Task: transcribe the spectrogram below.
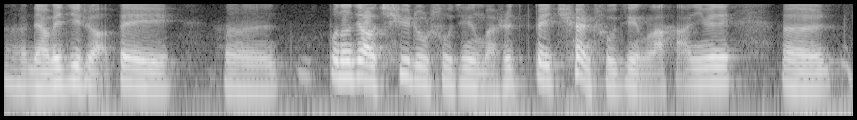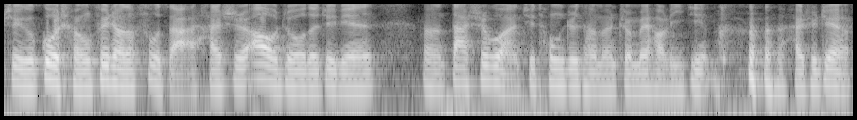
呃两位记者被。嗯，不能叫驱逐出境吧，是被劝出境了哈，因为呃这个过程非常的复杂，还是澳洲的这边嗯大使馆去通知他们准备好离境，还是这样，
